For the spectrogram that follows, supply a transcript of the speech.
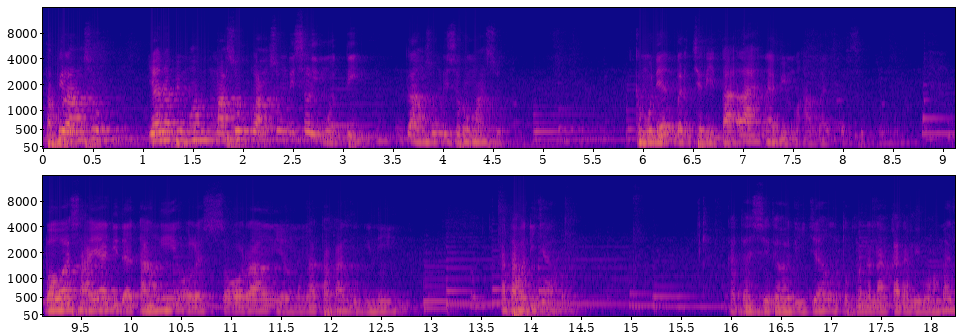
Tapi langsung ya Nabi Muhammad masuk langsung diselimuti langsung disuruh masuk. Kemudian berceritalah Nabi Muhammad tersebut bahwa saya didatangi oleh seorang yang mengatakan begini. Kata Khadijah apa? Kata Siti Khadijah untuk menenangkan Nabi Muhammad,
